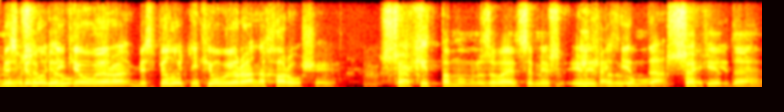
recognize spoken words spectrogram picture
Беспилотники, Миша, беру- у Ира- Беспилотники у Ирана хорошие. Шахид, по-моему, называется, Миш. Или Шахид, по-другому. да. Шахид, Шахид. да.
